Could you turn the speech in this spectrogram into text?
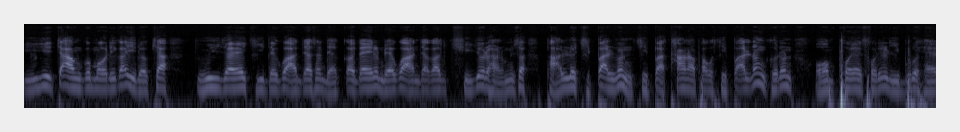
이게 짱구 머리가 이렇게 의자에 기대고 앉아서 내꺼대를 메고 앉아가지고 취조를 하면서 발로 짓밟는 짓밟 탄압하고 짓밟는 그런 엄포의 소리를 입으로 해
